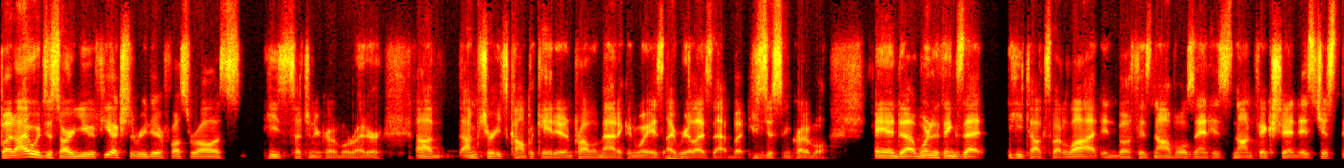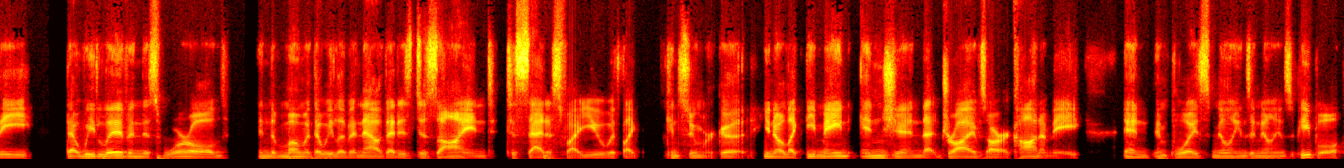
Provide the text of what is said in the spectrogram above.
But I would just argue if you actually read David Wallace, he's such an incredible writer. Um, I'm sure he's complicated and problematic in ways. I realize that, but he's just incredible. And uh, one of the things that he talks about a lot in both his novels and his nonfiction is just the that we live in this world in the moment that we live in now that is designed to satisfy you with like consumer good you know like the main engine that drives our economy and employs millions and millions of people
